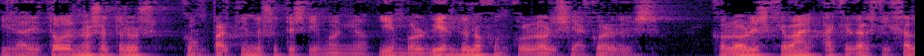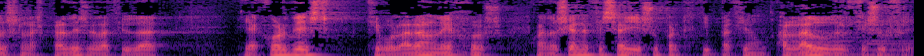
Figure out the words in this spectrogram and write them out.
y la de todos nosotros compartiendo su testimonio y envolviéndolo con colores y acordes, colores que van a quedar fijados en las paredes de la ciudad y acordes que volarán lejos cuando sea necesaria su participación al lado del que sufre.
